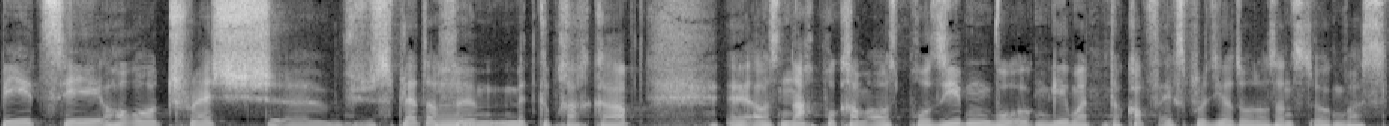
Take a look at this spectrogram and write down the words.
BC Horror Trash äh, Splatterfilm mhm. mitgebracht gehabt äh, aus dem Nachtprogramm aus Pro 7, wo irgendjemand der Kopf explodiert oder sonst irgendwas.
